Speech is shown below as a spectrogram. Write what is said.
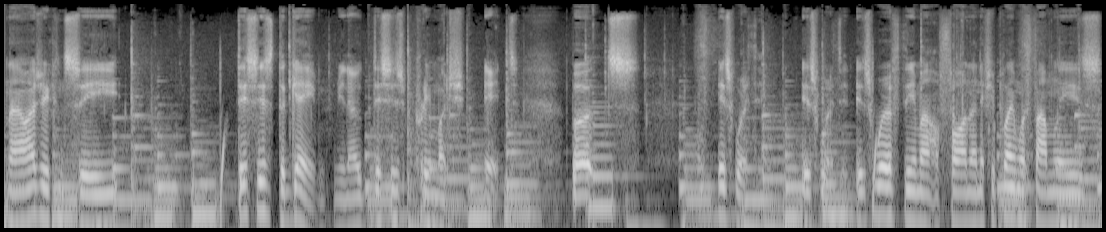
Now, as you can see, this is the game, you know, this is pretty much it. But it's worth it. It's worth it. It's worth the amount of fun, and if you're playing with families,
